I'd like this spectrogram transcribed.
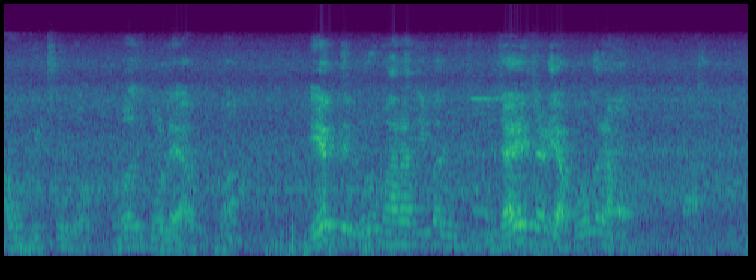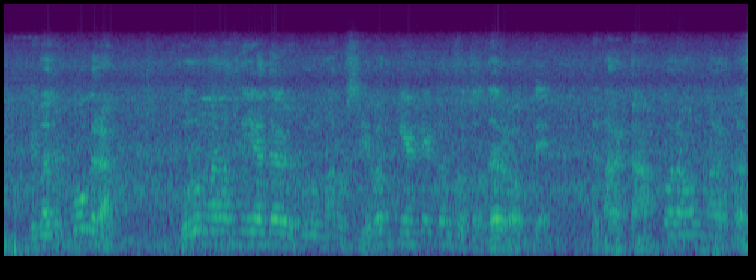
આવું મીઠું રોજ બોલે આવું એક તે ગુરુ મહારાજ બાજુ જય ચડ્યા પ્રોગ્રામ. એ બાજુ પ્રોગ્રામ ગુરુ મહારાજને યાદ આવ્યું ગુરુ મારો સેવક ક્યાં ક્યાં કરતો હતો? દર વખતે. કે મારા ગામ પર આવો મારા ઘર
